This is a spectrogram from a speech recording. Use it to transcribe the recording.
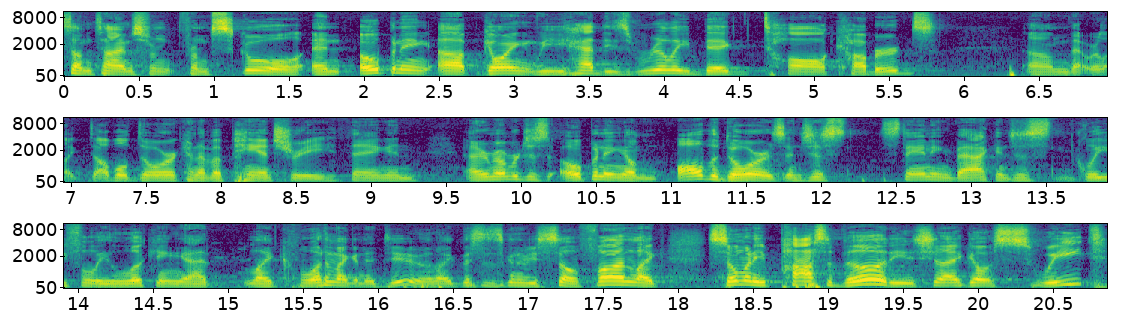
sometimes from, from school and opening up, going, we had these really big, tall cupboards um, that were like double door, kind of a pantry thing. And I remember just opening them, all the doors, and just standing back and just gleefully looking at, like, what am I going to do? Like, this is going to be so fun. Like, so many possibilities. Should I go sweet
